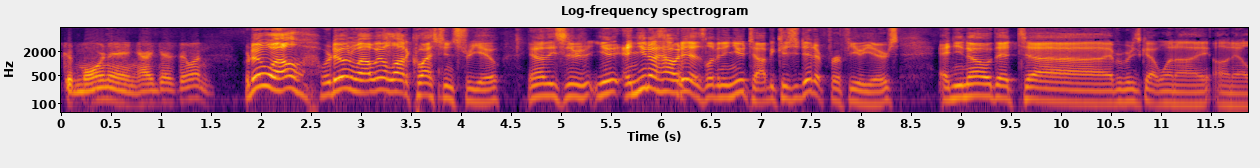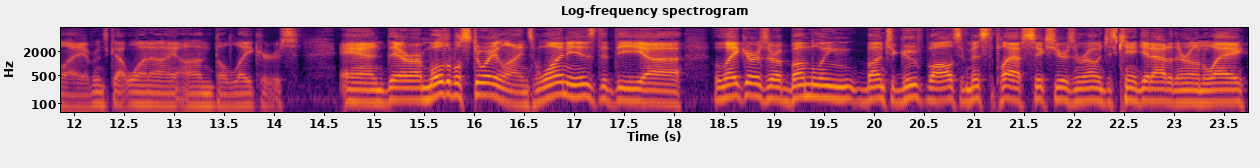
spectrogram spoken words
Good morning. How you guys doing? We're doing well. We're doing well. We have a lot of questions for you. You know, these are you, and you know how it is living in Utah because you did it for a few years, and you know that uh, everybody's got one eye on LA. Everyone's got one eye on the Lakers. And there are multiple storylines. One is that the uh, Lakers are a bumbling bunch of goofballs who missed the playoffs six years in a row and just can't get out of their own way.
